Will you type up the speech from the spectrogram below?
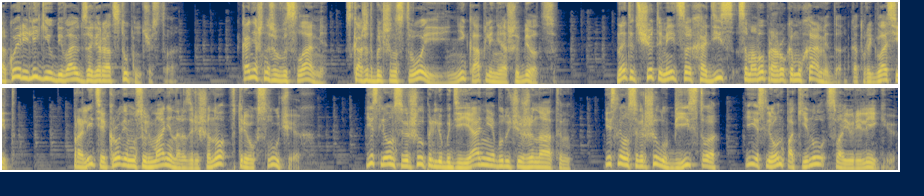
какой религии убивают за вероотступничество? Конечно же, в исламе, скажет большинство и ни капли не ошибется. На этот счет имеется хадис самого пророка Мухаммеда, который гласит «Пролитие крови мусульманина разрешено в трех случаях. Если он совершил прелюбодеяние, будучи женатым, если он совершил убийство и если он покинул свою религию.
